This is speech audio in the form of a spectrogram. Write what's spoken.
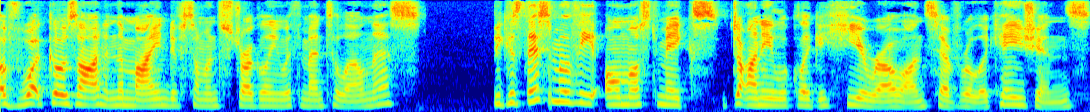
of what goes on in the mind of someone struggling with mental illness. Because this movie almost makes Donnie look like a hero on several occasions.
